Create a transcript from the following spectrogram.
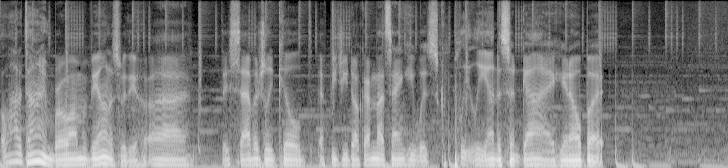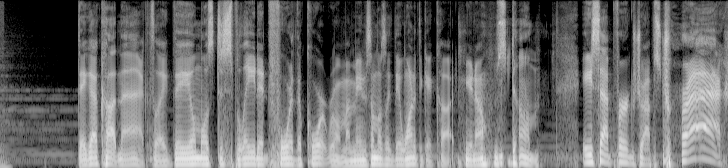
a lot of time, bro. I'm going to be honest with you. Uh, they savagely killed FBG Duck. I'm not saying he was completely innocent guy, you know, but they got caught in the act. Like they almost displayed it for the courtroom. I mean, it's almost like they wanted to get caught, you know? It's dumb. ASAP Ferg drops trash.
